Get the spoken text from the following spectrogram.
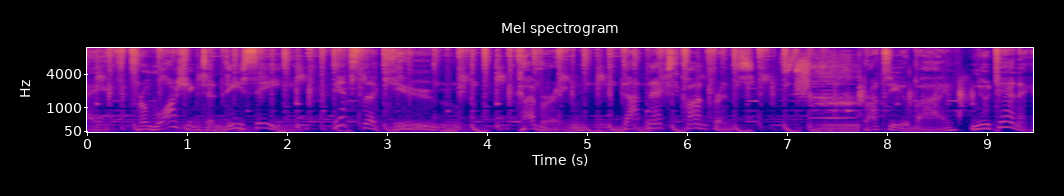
Live from Washington, D.C., it's theCUBE. Covering .next conference. Brought to you by Nutanix.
